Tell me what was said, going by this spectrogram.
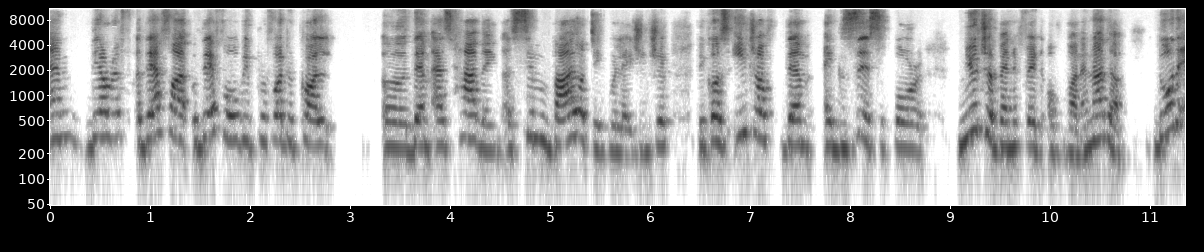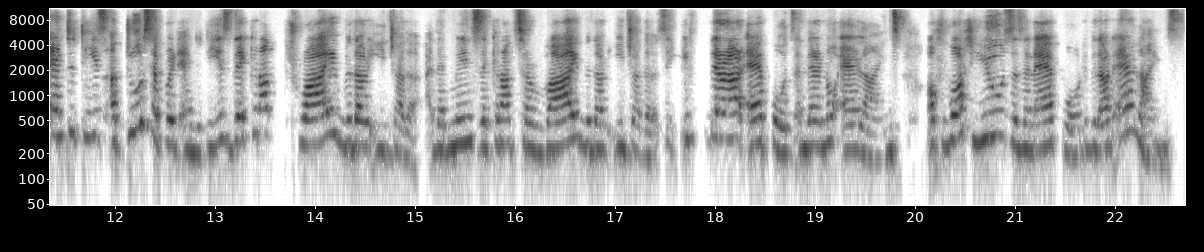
and they are therefore therefore we prefer to call uh, them as having a symbiotic relationship because each of them exists for mutual benefit of one another. Though the entities are two separate entities they cannot thrive without each other. That means they cannot survive without each other. See if there are airports and there are no airlines of what use is an airport without airlines?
